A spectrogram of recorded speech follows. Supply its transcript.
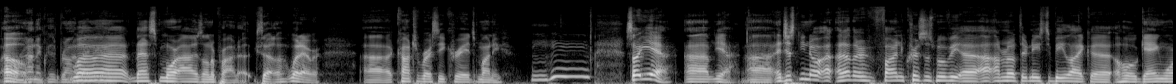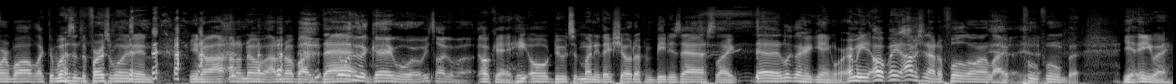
Like, oh, Rihanna and Chris Brown. well, uh, that's more eyes on the product. So whatever. Uh, controversy creates money. Hmm So yeah, um, yeah, uh, and just you know another fun Christmas movie. Uh, I don't know if there needs to be like a, a whole gang war involved, like there wasn't the first one, and you know I, I don't know, I don't know about It wasn't that. a gang war. What are you talking about? Okay, he owed dude some money. They showed up and beat his ass. Like that looked like a gang war. I mean, oh, I mean, obviously not a full on like Yeah, poo yeah. poom, but yeah. Anyway,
